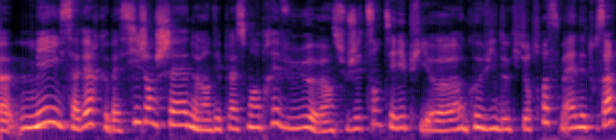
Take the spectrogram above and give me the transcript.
Euh, mais il s'avère que bah, si j'enchaîne un déplacement imprévu, euh, un sujet de santé, puis un Covid qui dure trois semaines et tout ça,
